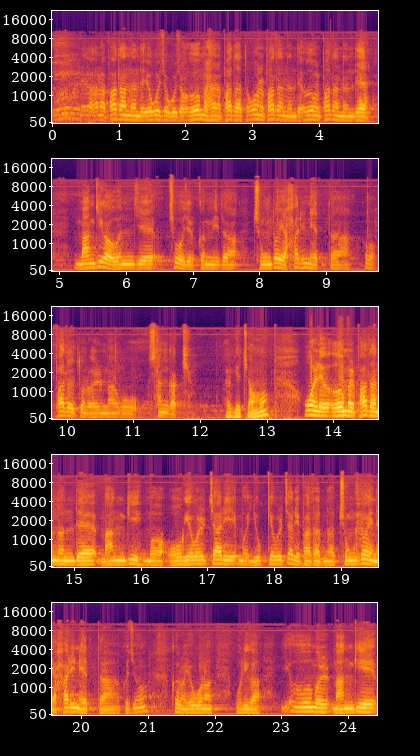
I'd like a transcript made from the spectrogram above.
음을 내가 하나 받았는데, 요거, 저거, 저 음을 하나 받았다. 오늘 받았는데, 음을 받았는데, 만기가 언제 주어질 겁니다. 중도에 할인했다. 어, 받을 돈 얼마고 삼각형. 알겠죠? 내가 음을 받았는데 만기 뭐 5개월짜리 뭐 6개월짜리 받았나 중도에 내 할인했다. 그죠? 그러면 요거는 우리가 음을 만기에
